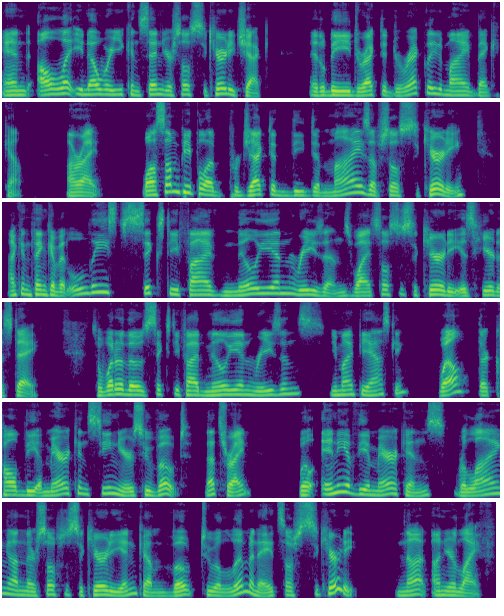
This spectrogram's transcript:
and I'll let you know where you can send your Social Security check. It'll be directed directly to my bank account. All right. While some people have projected the demise of Social Security, I can think of at least 65 million reasons why Social Security is here to stay. So, what are those 65 million reasons, you might be asking? Well, they're called the American seniors who vote. That's right. Will any of the Americans relying on their Social Security income vote to eliminate Social Security? Not on your life.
